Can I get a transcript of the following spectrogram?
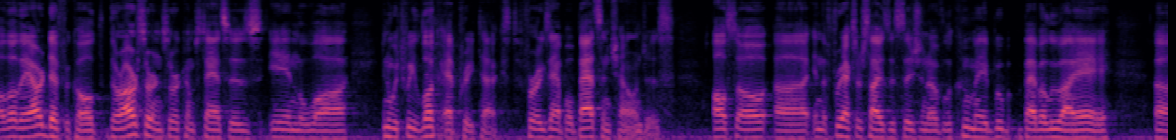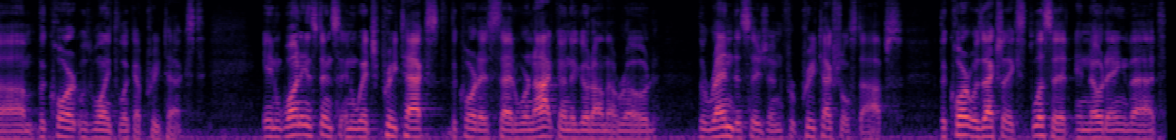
although they are difficult, there are certain circumstances in the law in which we look at pretext. For example, Batson challenges. Also, uh, in the free exercise decision of Lukume Babaluaye, um, the court was willing to look at pretext. In one instance in which pretext, the court has said we're not going to go down that road, the Whren decision for pretextual stops, the court was actually explicit in noting that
